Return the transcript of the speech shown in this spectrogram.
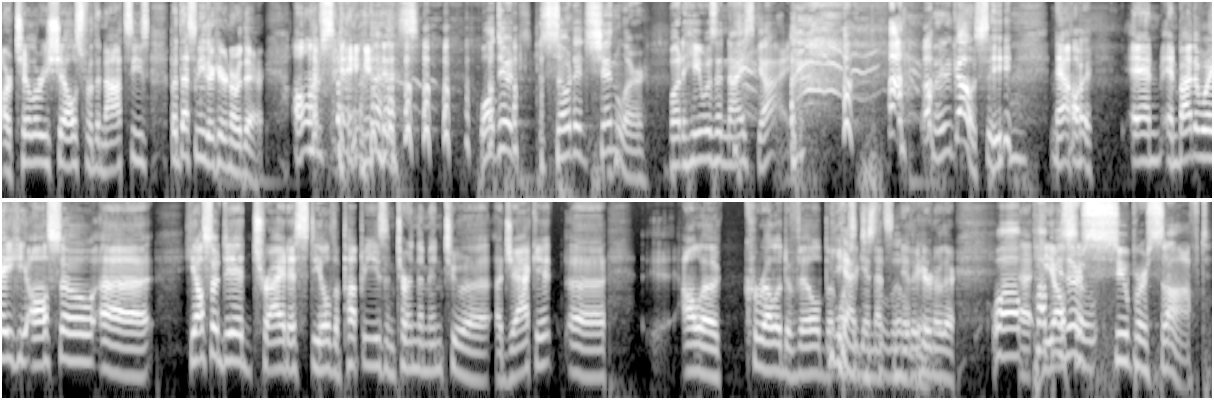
artillery shells for the Nazis, but that's neither here nor there. All I'm saying is, well, dude, so did Schindler, but he was a nice guy. there you go. See now, and and by the way, he also uh, he also did try to steal the puppies and turn them into a, a jacket, uh, a la Cruella de Vil. But Yeah, once again, that's neither bit. here nor there. Well, Uh, puppies also- are super soft.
